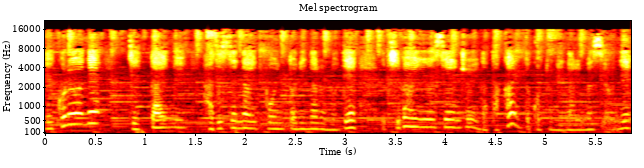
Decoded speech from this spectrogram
えー、これはね、絶対に外せないポイントになるので、一番優先順位が高いってことになりますよね。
